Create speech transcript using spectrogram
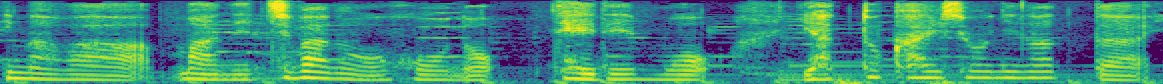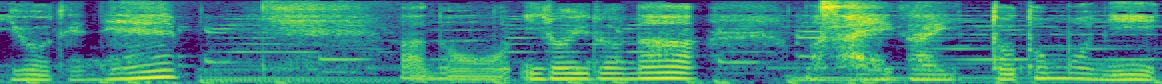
今はまあね千葉の方の停電もやっと解消になったようでね。あのいろいろな災害とともに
